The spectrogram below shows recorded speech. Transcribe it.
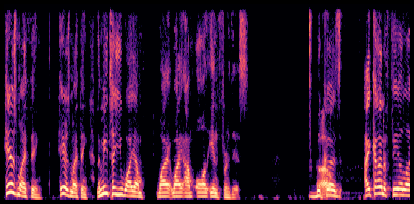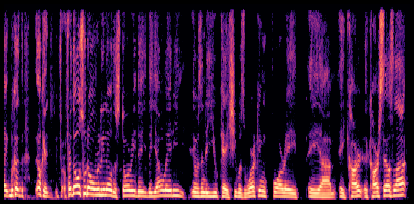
Here's my thing. Here's my thing. Let me tell you why I'm why why I'm all in for this. Because oh. I kind of feel like because okay, for, those who don't really know the story, the, the young lady it was in the UK. She was working for a a um, a car a car sales lot,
